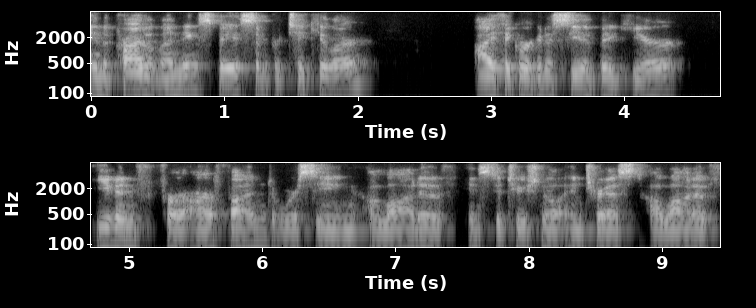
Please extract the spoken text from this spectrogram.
in the private lending space in particular, I think we're going to see a big year. Even for our fund, we're seeing a lot of institutional interest, a lot of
